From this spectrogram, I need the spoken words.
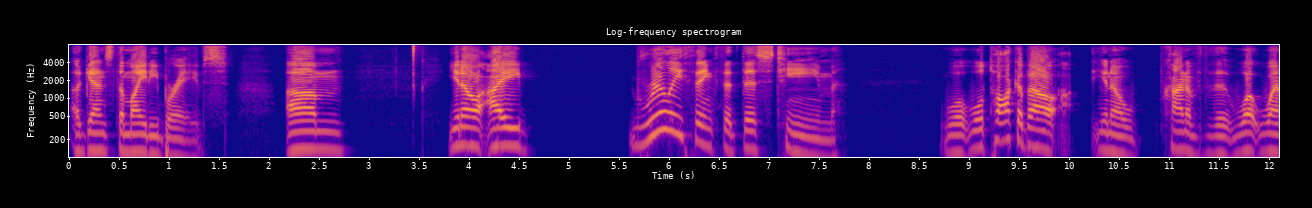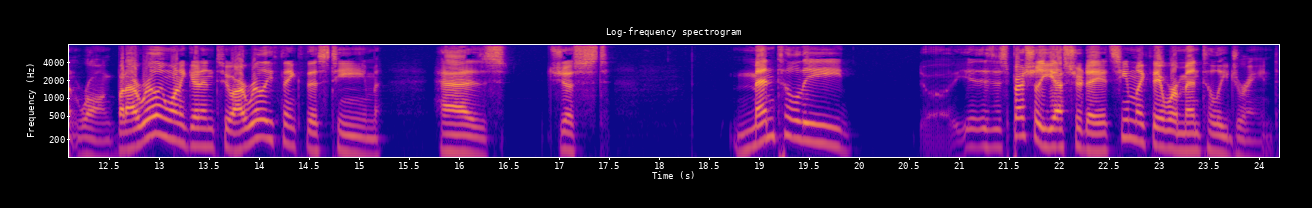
against the mighty Braves. Um, you know, I really think that this team. We'll we'll talk about you know kind of the what went wrong, but I really want to get into. I really think this team has just mentally, uh, especially yesterday, it seemed like they were mentally drained.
